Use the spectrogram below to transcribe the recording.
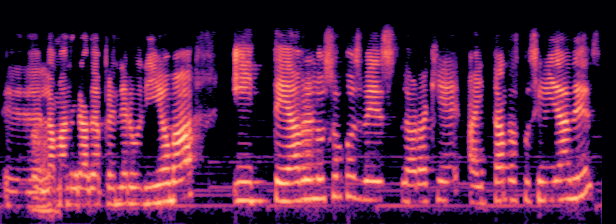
eh, la manera de aprender un idioma. Y te abre los ojos, ves, la verdad que hay tantas posibilidades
